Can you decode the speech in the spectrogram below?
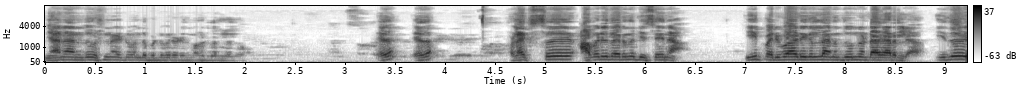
ഞാൻ അന്തോഷനായിട്ട് ബന്ധപ്പെട്ട പരിപാടി ഒന്നും എടുത്തില്ലല്ലോ ഏതാ? ഏതാ? ഫ്ലെക്സ് അവർ തരുന്ന ഡിസൈനാ ഈ പരിപാടികളിൽ അനന്തമൊന്നും ഉണ്ടാകാറില്ല. ഇത്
